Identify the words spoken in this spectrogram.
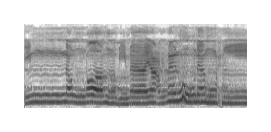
إِنَّ اللَّهَ بِمَا يَعْمَلُونَ مُحِيطٌ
